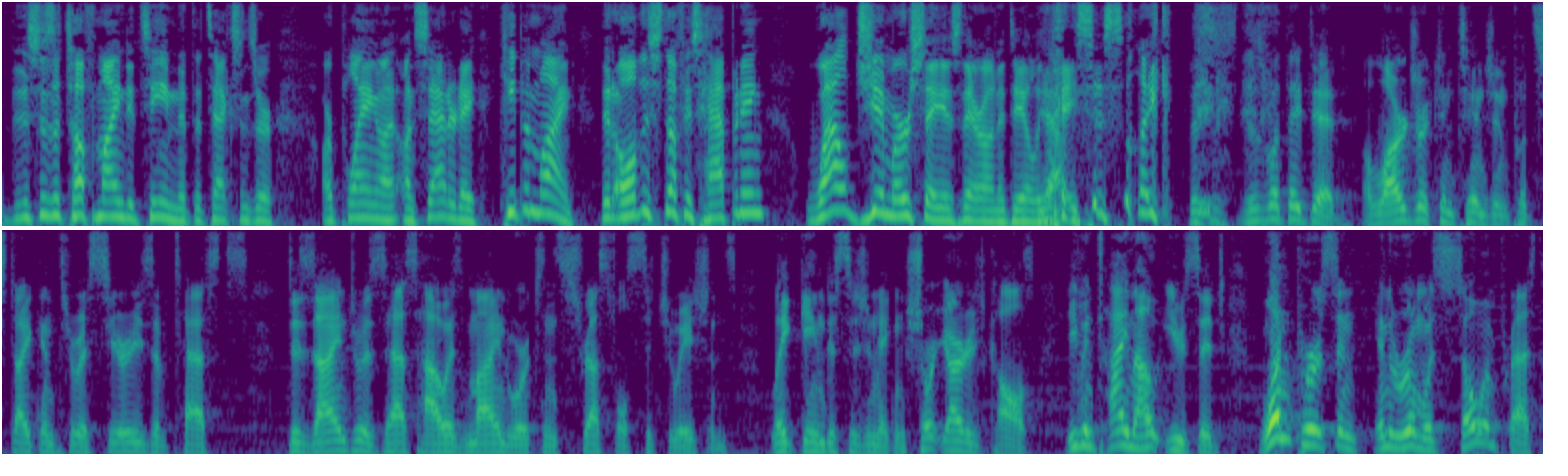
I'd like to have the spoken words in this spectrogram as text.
This is a tough-minded team that the Texans are are playing on, on Saturday. Keep in mind that all this stuff is happening while Jim Irsay is there on a daily Yeah. basis. Like This is, this is what they did. A larger contingent put Steichen through a series of tests designed to assess how his mind works in stressful situations, late game decision making, short yardage calls, even timeout usage. One person in the room was so impressed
